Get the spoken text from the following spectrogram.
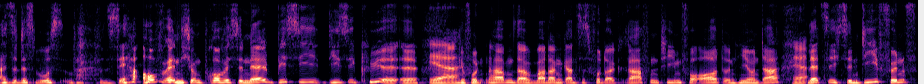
Also das muss war sehr aufwendig und professionell, bis sie diese Kühe äh, Ja. gefunden haben. Da war dann ein ganzes Fotografenteam vor Ort und hier und da. Ja. Letztlich sind die fünf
